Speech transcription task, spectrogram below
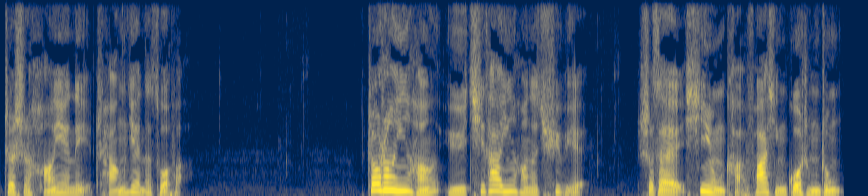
这是行业内常见的做法。招商银行与其他银行的区别是在信用卡发行过程中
